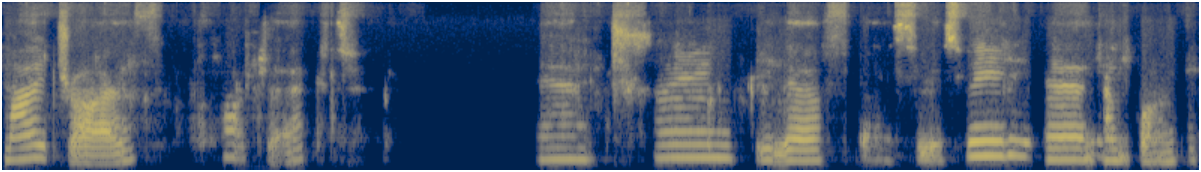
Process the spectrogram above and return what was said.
my drive project and train df CSV, and I'm going to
